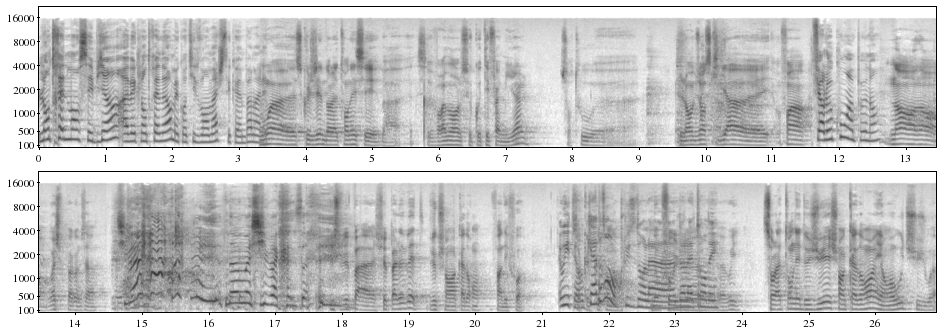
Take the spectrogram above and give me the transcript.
l'entraînement c'est bien avec l'entraîneur mais quand il te voit en match c'est quand même pas mal Moi, euh, ce que j'aime dans la tournée, c'est bah, c'est vraiment ce côté familial. Surtout euh, l'ambiance qu'il y a. euh, enfin, faire le con un peu non? Non, non, moi je suis pas comme ça. tu veux? Non moi je suis pas comme ça Je fais pas, je fais pas le bête, vu que je suis encadrant. Enfin, des fois. oui t'es Sur quelques encadrant en tournois. plus dans Donc, la que dans je- la tournée euh, oui. Sur la tournée de juillet, je suis encadrant et en août, je suis joueur.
